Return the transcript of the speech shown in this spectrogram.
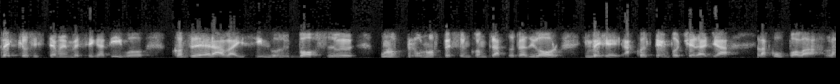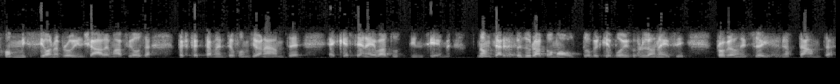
vecchio sistema investigativo considerava i singoli boss eh, uno per uno, spesso in contrasto tra di loro, invece a quel tempo c'era già la cupola, la commissione provinciale mafiosa perfettamente funzionante e che teneva tutti insieme. Non sarebbe durato molto perché poi i corleonesi, proprio all'inizio degli anni Ottanta,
